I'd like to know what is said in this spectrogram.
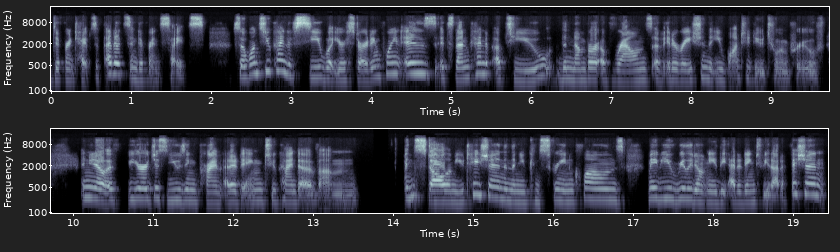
different types of edits and different sites. So once you kind of see what your starting point is, it's then kind of up to you the number of rounds of iteration that you want to do to improve. And, you know, if you're just using prime editing to kind of, um, install a mutation and then you can screen clones. Maybe you really don't need the editing to be that efficient.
